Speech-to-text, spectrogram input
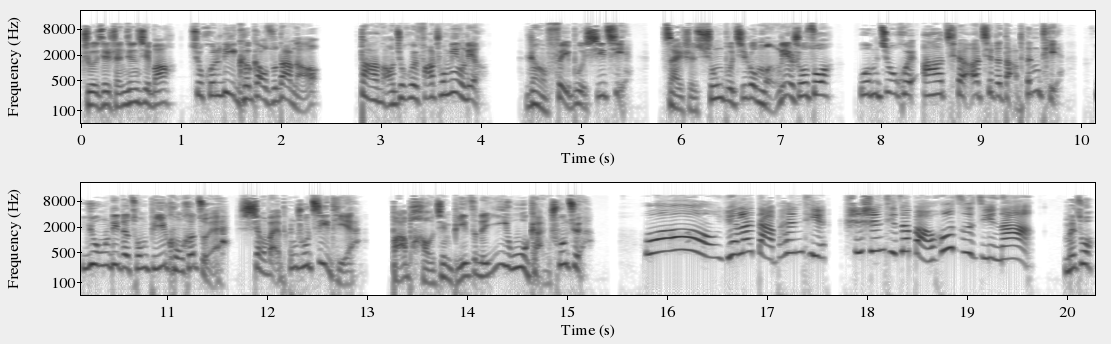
这些神经细胞就会立刻告诉大脑，大脑就会发出命令，让肺部吸气。再是胸部肌肉猛烈收缩，我们就会啊切啊切的打喷嚏，用力的从鼻孔和嘴向外喷出气体，把跑进鼻子的异物赶出去。哇哦，原来打喷嚏是身体在保护自己呢。没错，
